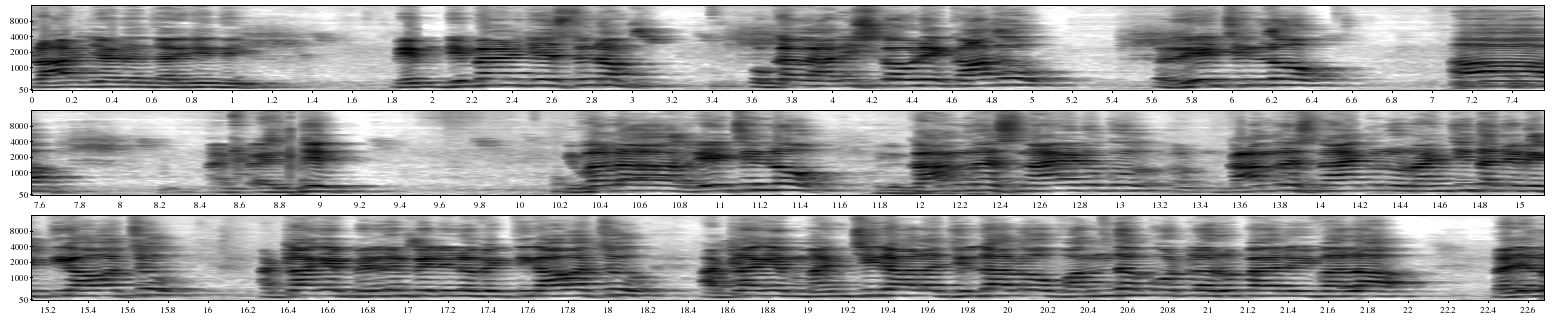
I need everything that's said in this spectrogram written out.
ఫ్లాట్ చేయడం జరిగింది. మేము డిమాండ్ చేస్తున్నాం. ఒక హరీష్ గౌడే కాదు రేచిన్లో ఇవాళ రేచిన్లో కాంగ్రెస్ నాయకుడు కాంగ్రెస్ నాయకులు రంజిత్ అనే వ్యక్తి కావచ్చు అట్లాగే బెల్లంపల్లిలో వ్యక్తి కావచ్చు అట్లాగే మంచిర్యాల జిల్లాలో వంద కోట్ల రూపాయలు ఇవాళ ప్రజల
